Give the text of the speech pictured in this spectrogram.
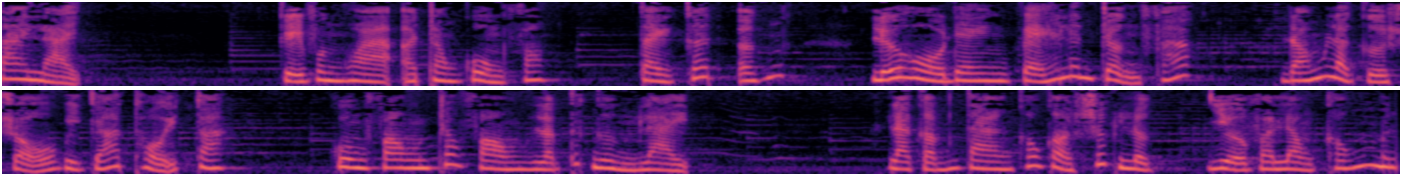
tai lại. Kỷ Vân Hòa ở trong cuồng phong, tay kết ấn, lửa hồ đen vẽ lên trận pháp, đóng là cửa sổ bị gió thổi toang. Cuồng phong trong phòng lập tức ngừng lại. Là Cẩm Tang không còn sức lực dựa vào lòng khống Minh,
